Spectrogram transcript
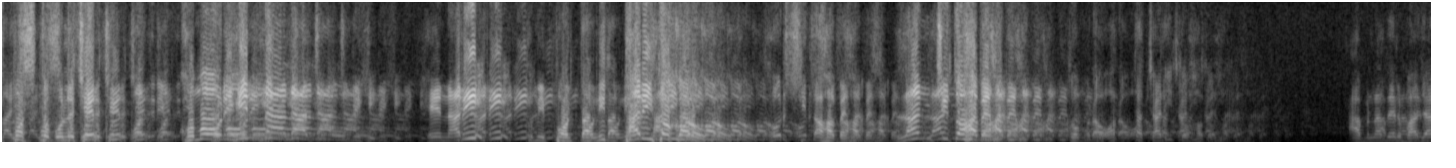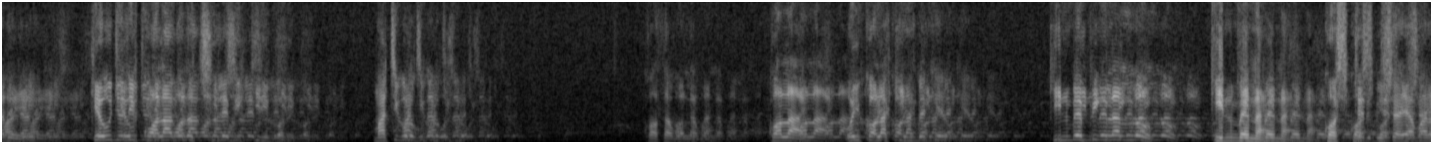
স্পষ্ট বলেছেন খমরিহিন্না আলা জুনুবিহি। হে নারী তুমি পর্দা নির্ধারিত করো। ধর্ষিত হবে না লাঞ্ছিত হবে না। তোমরা অত্যাচারিত হবে না। আপনাদের বাজারে কেউ যদি কলাগুলো ছিলে বিক্রি করে মাছিগুলো? কথা বলে কলা ওই কলা কিনবে কে? কিনবে পিংলার লোক? কিনবে না। কষ্টের বিষয় আমার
